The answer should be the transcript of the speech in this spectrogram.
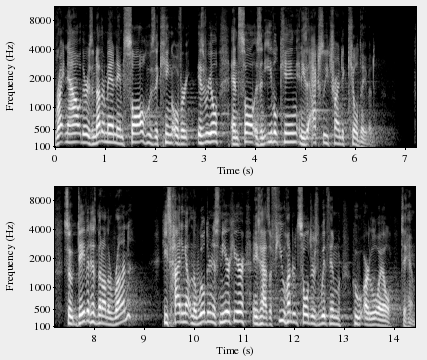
Right now, there is another man named Saul who's the king over Israel, and Saul is an evil king, and he's actually trying to kill David. So David has been on the run. He's hiding out in the wilderness near here, and he has a few hundred soldiers with him who are loyal to him.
